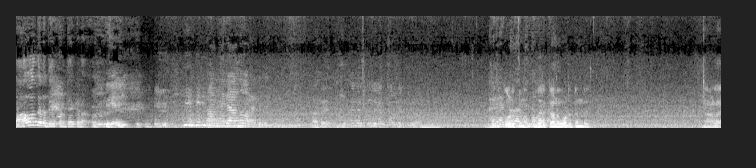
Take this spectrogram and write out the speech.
പാവതല്ല അതെ കൊടുക്കണം. ഇവർക്കാണ് കൊടുക്കേണ്ടത്. നാളെ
